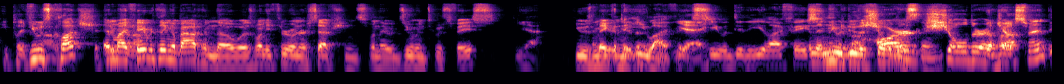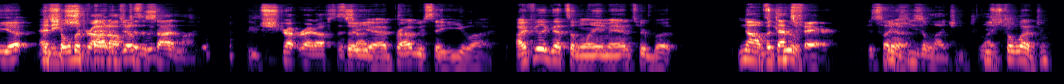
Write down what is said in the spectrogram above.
He played. He was clutch. played And my favorite thing about him though was when he threw interceptions when they would zoom into his face. Yeah. He was And making would the Eli face. Yeah, he would do the Eli face, And then he would do the thing. shoulder The adjustment, Yep. And he'd strut off to the sideline. He'd strut right off to the So sideline. yeah, I'd probably say Eli. I feel like that's a lame answer, but No, but that's true. fair. It's like Yeah. he's a legend. he's Like just a legend.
